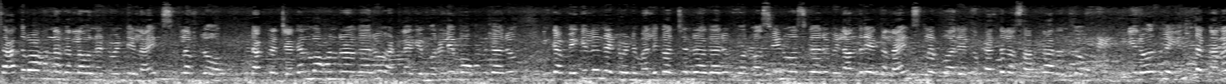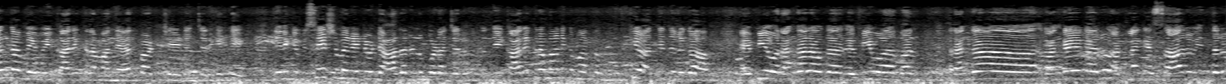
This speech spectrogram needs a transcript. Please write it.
శాతవాహన్ నగర్లో ఉన్నటువంటి లయన్స్ క్లబ్లో డాక్టర్ జగన్మోహన్ రావు గారు అట్లాగే మురళీమోహన్ గారు ఇంకా మిగిలినటువంటి మల్లికార్జునరావు గారు పూర్వ శ్రీనివాస్ గారు వీళ్ళందరి యొక్క లయన్స్ క్లబ్ వారి యొక్క పెద్దల సహకారంతో ఈ రోజున ఇంత ఘనంగా మేము ఈ కార్యక్రమాన్ని ఏర్పాటు చేయడం జరిగింది. దీనికి విశేషమైనటువంటి ఆదరణ కూడా జరుగుతుంది. ఈ కార్యక్రమానికి మాకు ముఖ్య అతిథులుగా ఎఫ్ఈఓ రంగారావు గారు ఎఫ్ఈఓ రంగా రంగయ్య గారు అట్లాగే సారు ఇద్దరు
